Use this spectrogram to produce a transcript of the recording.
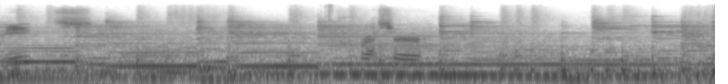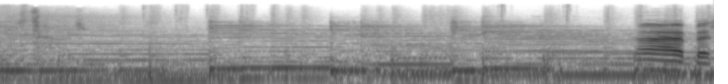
meet Presser... Ah, I bet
